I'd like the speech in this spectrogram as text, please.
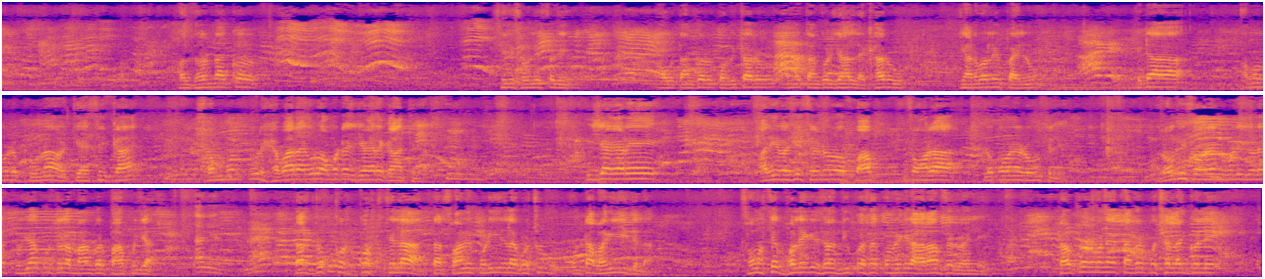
ହଲଧର ନାଗର ଶ୍ରୀ ସମଲେଶ୍ୱରୀ ଆଉ ତାଙ୍କର କବିତାରୁ ଆମେ ତାଙ୍କର ଯାହା ଲେଖାରୁ जानवा लगे पाइल यहाँ आम गोटे पुराणा ऐतिहासिक गाँ सम्बलपुर हबार आगु आम जगह गाँ थी इस जगार आदिवासी श्रेणी पाप सहरा लोक मैंने रोते रवि सहरान बोली जो पूजा करूला माँ पापूजा तार दुख कष्ट तार स्वामी पड़ी जाता गच अंटा भागी जाता समस्ते भले कि दुपा कमे आराम से रेले डॉक्टर मैंने पछा लग गले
